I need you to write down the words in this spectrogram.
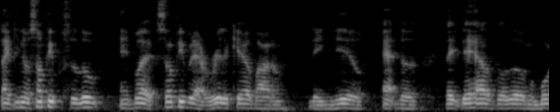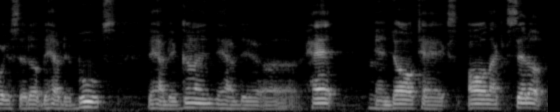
like you know some people salute, and but some people that really care about them, they kneel at the. They they have a little memorial set up. They have their boots, they have their gun, they have their uh, hat and dog tags, all like set up,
